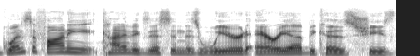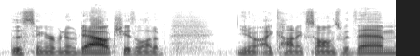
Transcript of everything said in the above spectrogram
Gwen Stefani kind of exists in this weird area because she's the singer of No Doubt. She has a lot of, you know, iconic songs with them.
